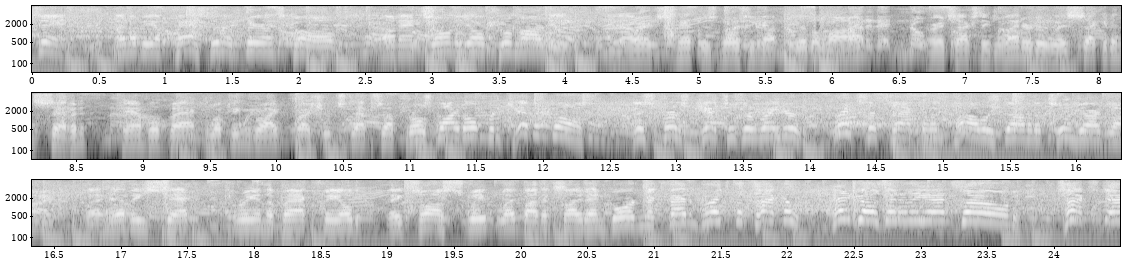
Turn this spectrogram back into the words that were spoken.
Comes in. That'll be a pass interference call on Antonio Cromartie. And now Eric Smith is nosing up near the line. Or it's actually Leonard who is second and seven. Campbell back, looking right, pressured, steps up, throws wide open. Kevin Boss, his first catch as a Raider, breaks the tackle and powers down to the two-yard line. A heavy set, three in the backfield. They toss sweep led by the tight end Gordon McFadden breaks the tackle and goes into the end zone. Touchdown!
